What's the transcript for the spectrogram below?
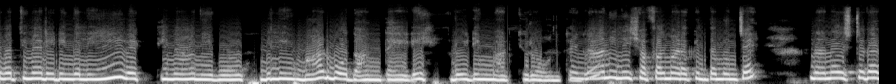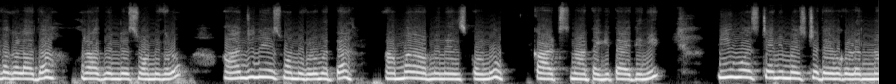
ಇವತ್ತಿನ ರೀಡಿಂಗ್ ಅಲ್ಲಿ ಈ ವ್ಯಕ್ತಿನ ನೀವು ಬಿಲೀವ್ ಮಾಡ್ಬೋದಾ ಅಂತ ಹೇಳಿ ರೀಡಿಂಗ್ ಮಾಡ್ತಿರೋ ಅಂತ ನಾನು ಇಲ್ಲಿ ಶಫಲ್ ಮಾಡೋಕ್ಕಿಂತ ಮುಂಚೆ ನನ್ನ ಇಷ್ಟ ದೇವಗಳಾದ ರಾಘವೇಂದ್ರ ಸ್ವಾಮಿಗಳು, ಆಂಜನೇಯ ಸ್ವಾಮಿಗಳು ಮತ್ತೆ ಅಮ್ಮನವ್ರನ್ನ ನೆನೆಸ್ಕೊಂಡು ಕಾರ್ಡ್ಸ್ನ ತೆಗಿತಾ ಇದ್ದೀನಿ. ನೀವು ಅಷ್ಟೇ ನಿಮ್ಮ ಇಷ್ಟ ದೈವಗಳನ್ನ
